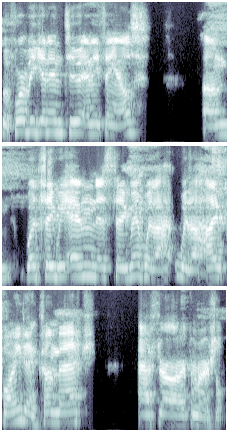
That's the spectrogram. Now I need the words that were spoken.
before we get into anything else, um, let's say we end this segment with a with a high point and come back after our commercial.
